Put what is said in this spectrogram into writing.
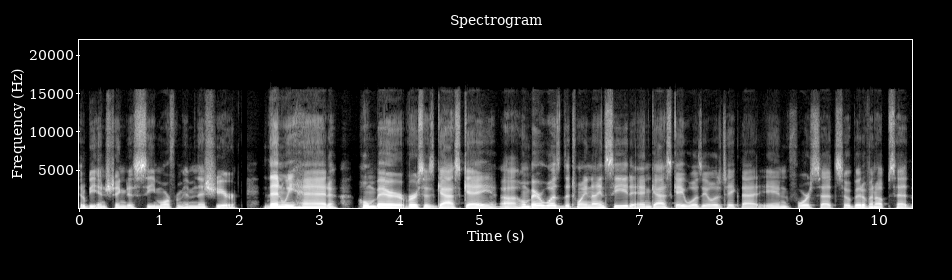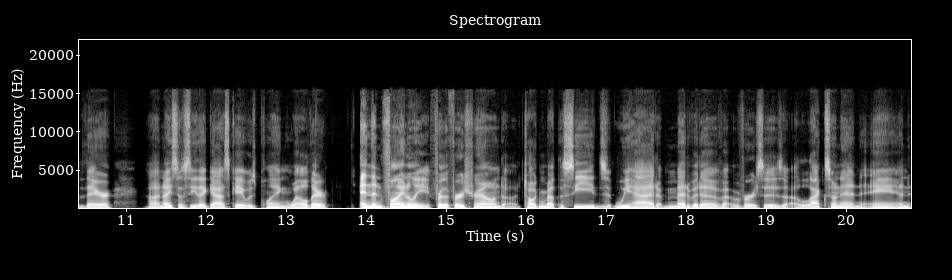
it'll be interesting to see more from him this year. Then we had Humbert versus Gasquet. Uh, Humbert was the 29th seed, and Gasquet was able to take that in four sets. So a bit of an upset there. Uh, nice to see that Gasquet was playing well there. And then finally, for the first round, uh, talking about the seeds, we had Medvedev versus Laaksonen, and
